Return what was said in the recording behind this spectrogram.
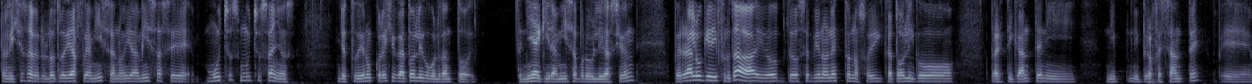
religiosa, pero el otro día fui a misa. No iba a misa hace muchos, muchos años. Yo estudié en un colegio católico, por lo tanto tenía que ir a misa por obligación, pero era algo que disfrutaba. Y debo ser bien honesto, no soy católico practicante ni, ni, ni profesante. Eh,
